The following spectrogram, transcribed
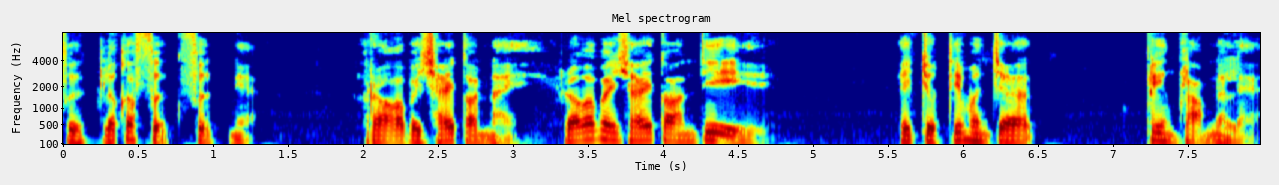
ฝึกแล้วก็ฝึกฝึกเนี่ย เราก็ไปใช้ตอนไหน เราก็ไปใช้ตอนที่ไอจุดที่มันจะเพลียงพล้ำนั่นแหละ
